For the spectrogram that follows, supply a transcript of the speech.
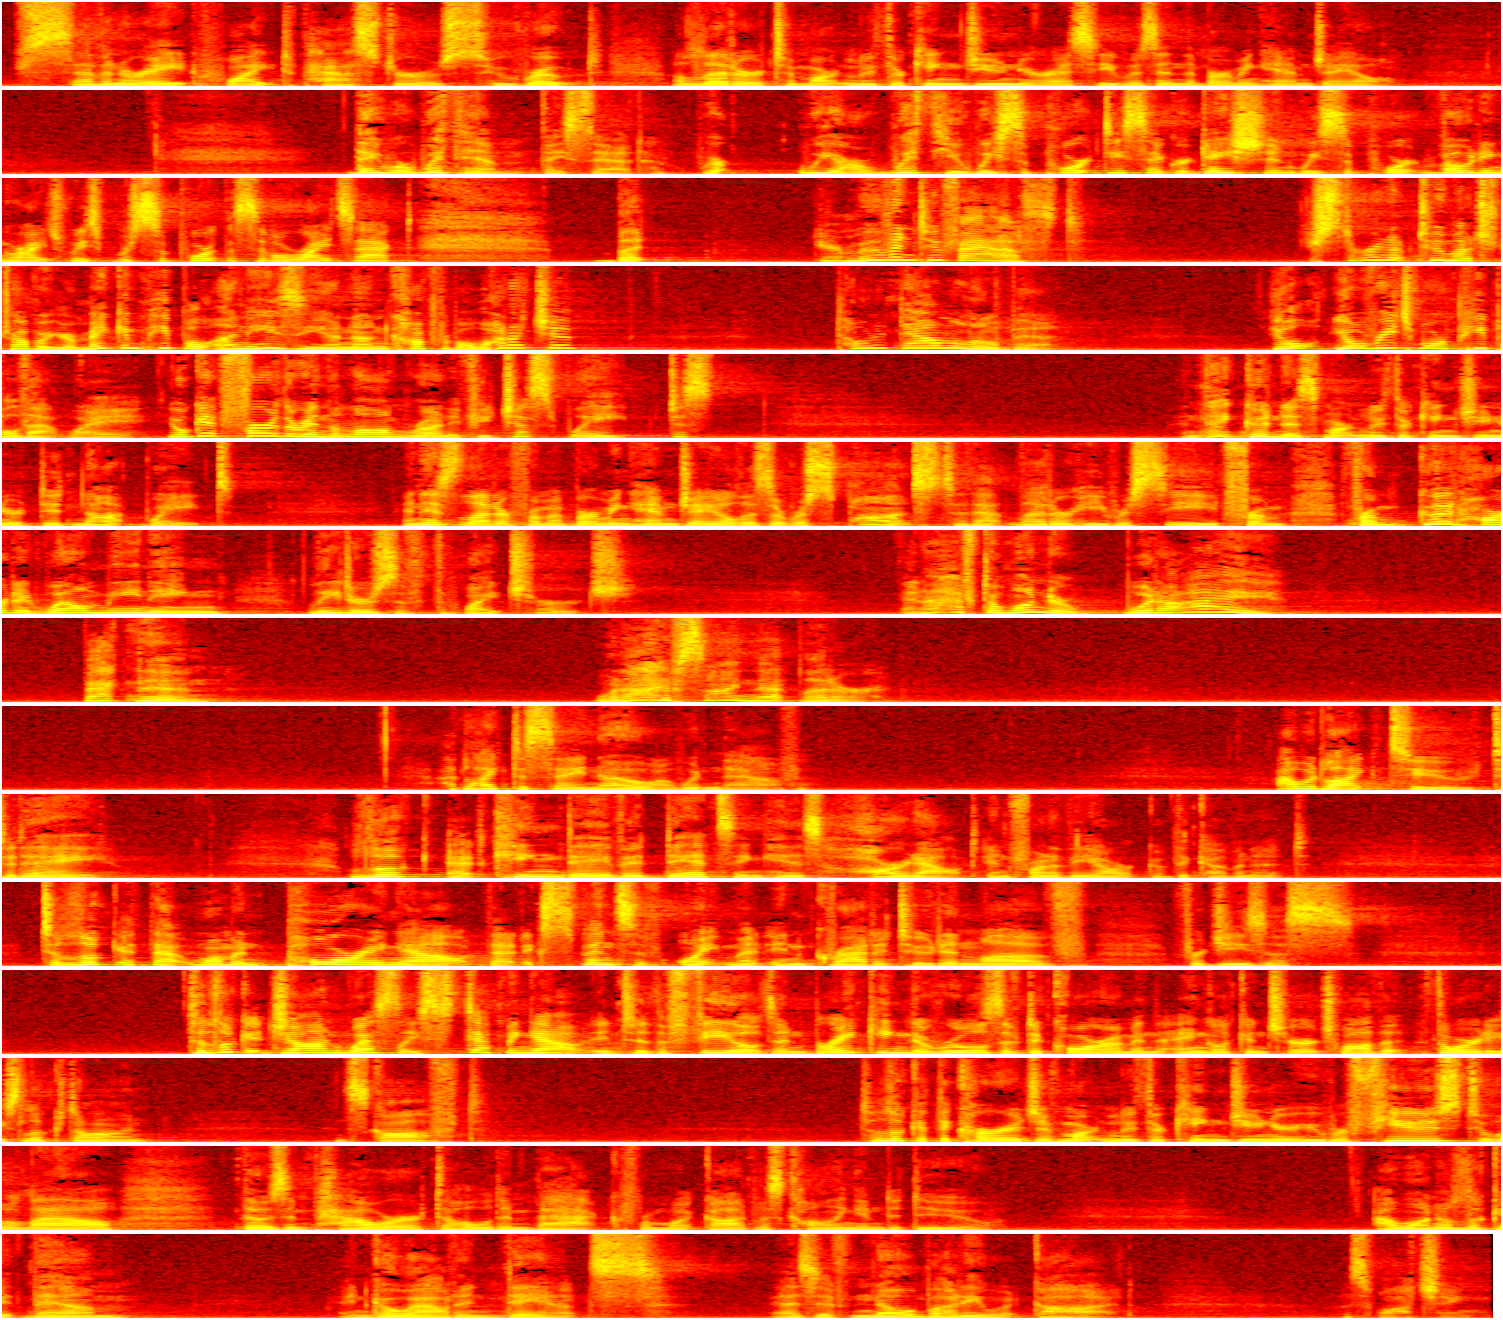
seven or eight white pastors who wrote a letter to Martin Luther King Jr. as he was in the Birmingham jail. They were with him, they said. We're we are with you. We support desegregation. We support voting rights. We support the Civil Rights Act. But you're moving too fast. You're stirring up too much trouble. You're making people uneasy and uncomfortable. Why don't you tone it down a little bit? You'll, you'll reach more people that way. You'll get further in the long run if you just wait. Just and thank goodness Martin Luther King Jr. did not wait. And his letter from a Birmingham jail is a response to that letter he received from, from good hearted, well meaning leaders of the white church. And I have to wonder would I, back then, would I have signed that letter? I'd like to say no, I wouldn't have. I would like to today Look at King David dancing his heart out in front of the Ark of the Covenant. to look at that woman pouring out that expensive ointment in gratitude and love for Jesus. To look at John Wesley stepping out into the fields and breaking the rules of decorum in the Anglican Church while the authorities looked on and scoffed. To look at the courage of Martin Luther King Jr., who refused to allow those in power to hold him back from what God was calling him to do. I want to look at them and go out and dance as if nobody but God was watching.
